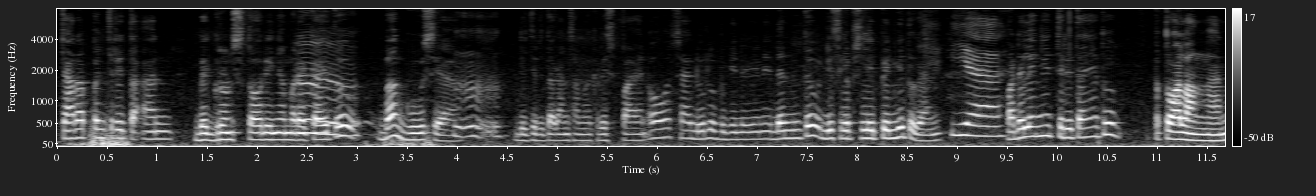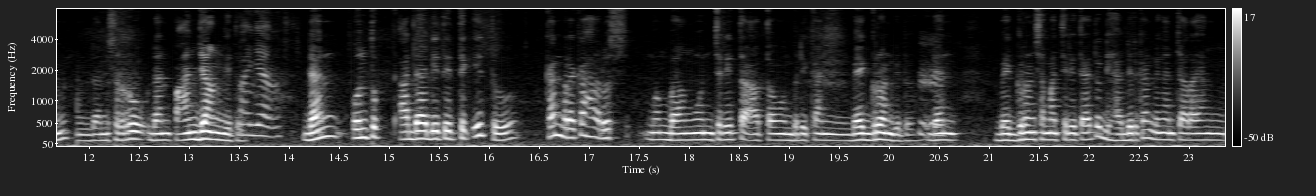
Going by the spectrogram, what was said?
cara penceritaan background story-nya mereka Hmm. itu bagus ya. Diceritakan sama Chris Pine oh saya dulu begini-gini. Dan itu diselip-selipin gitu kan. Iya. Padahal ini ceritanya tuh petualangan dan seru dan panjang gitu. Panjang. Dan untuk ada di titik itu kan mereka harus membangun cerita atau memberikan background gitu. Dan background sama cerita itu dihadirkan dengan cara yang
